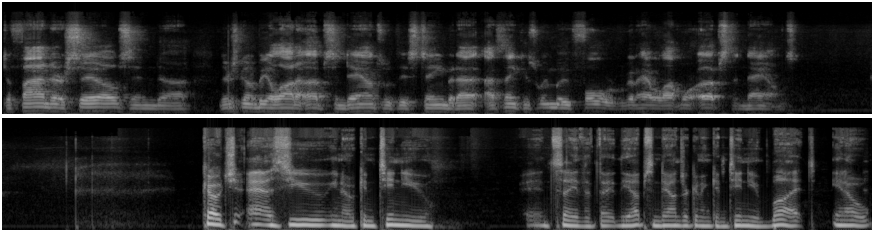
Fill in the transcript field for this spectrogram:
to find ourselves, and uh, there's going to be a lot of ups and downs with this team. But I, I think as we move forward, we're going to have a lot more ups than downs. Coach, as you you know continue and say that the, the ups and downs are going to continue, but you know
